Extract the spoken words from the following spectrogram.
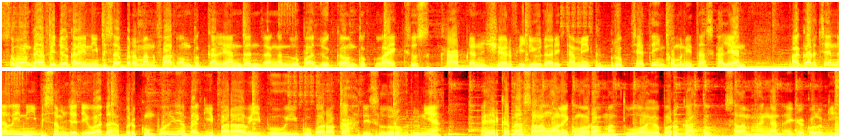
Semoga video kali ini bisa bermanfaat untuk kalian dan jangan lupa juga untuk like, subscribe, dan share video dari kami ke grup chatting komunitas kalian. Agar channel ini bisa menjadi wadah berkumpulnya bagi para wibu-wibu barokah di seluruh dunia. Akhir kata Assalamualaikum warahmatullahi wabarakatuh. Salam hangat egakologi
